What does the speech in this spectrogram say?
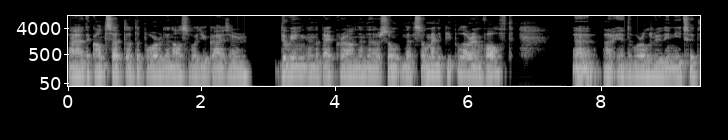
uh, the concept of the board and also what you guys are doing in the background and there are so that so many people are involved uh, uh, yeah, the world really needs it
